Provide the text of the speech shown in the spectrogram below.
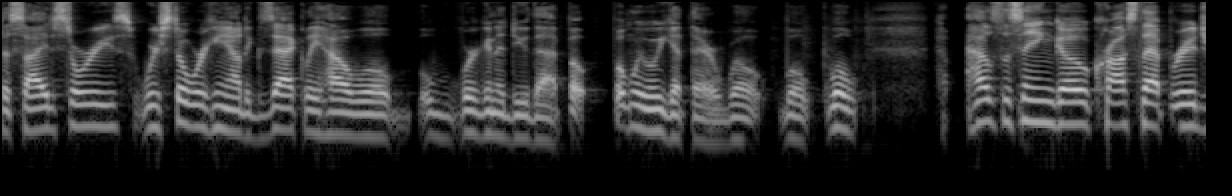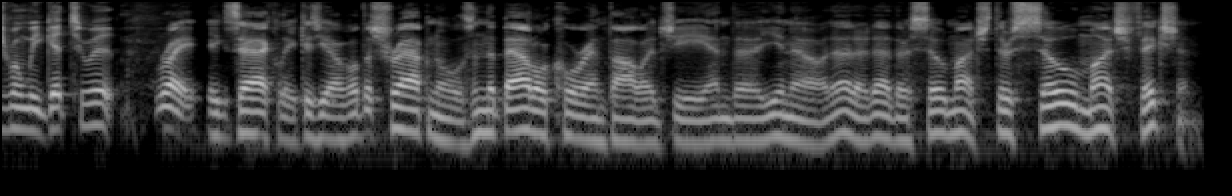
the side stories. We're still working out exactly how we'll we're gonna do that, but but when we get there, we'll we'll we'll. How's the saying go? Cross that bridge when we get to it. Right, exactly, because you have all the shrapnels and the BattleCorps anthology and the, you know, da da da. There's so much. There's so much fiction,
